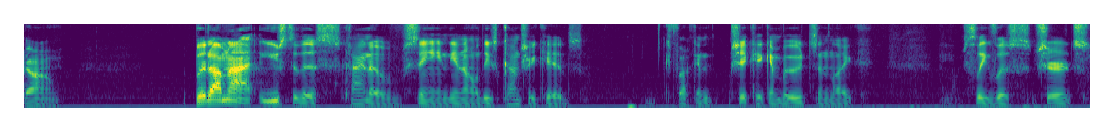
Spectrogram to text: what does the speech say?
um but i'm not used to this kind of scene you know these country kids. Fucking shit kicking boots and like sleeveless shirts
